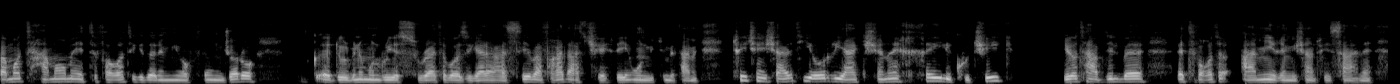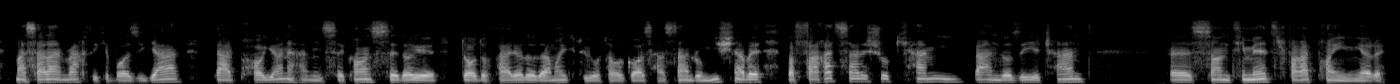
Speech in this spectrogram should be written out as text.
و ما تمام اتفاقاتی که داره میفته اونجا رو دوربینمون روی صورت بازیگر اصلی و فقط از چهره اون می‌تونیم بفهمیم. توی چنین شرایطی یه reaction های خیلی کوچیک یا تبدیل به اتفاقات عمیقی میشن توی صحنه. مثلا وقتی که بازیگر در پایان همین سکانس صدای داد و فریاد آدمهایی که توی اتاق گاز هستن رو میشنوه و فقط سرش رو کمی به اندازه چند سانتیمتر فقط پایین میاره.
